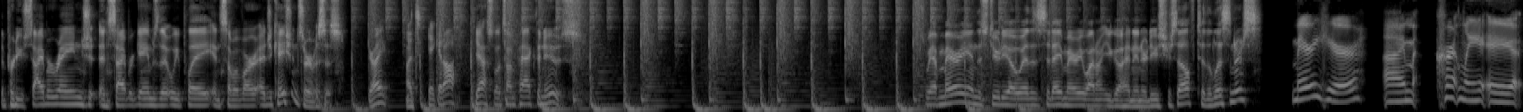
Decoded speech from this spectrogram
the Purdue Cyber Range and cyber games that we play in some of our education services. You're right. Let's kick it off. Yeah, so let's unpack the news. So we have Mary in the studio with us today. Mary, why don't you go ahead and introduce yourself to the listeners? Mary here. I'm currently a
